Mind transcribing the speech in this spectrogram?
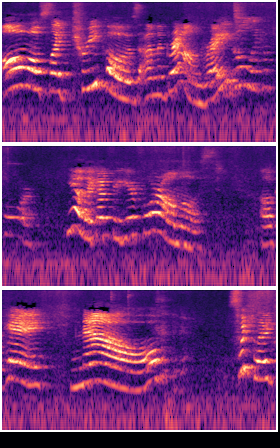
almost like tree pose on the ground, right? No, like a four. Yeah, like a figure four almost. Okay, now switch legs.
